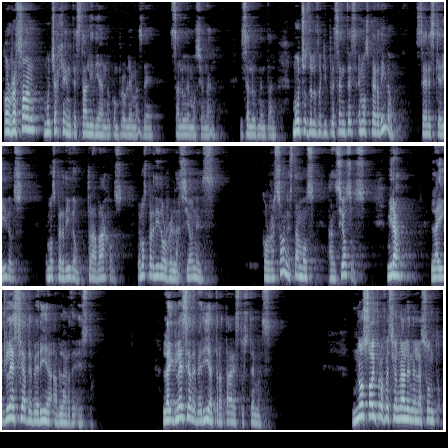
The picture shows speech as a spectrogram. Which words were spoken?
Con razón, mucha gente está lidiando con problemas de salud emocional y salud mental. Muchos de los aquí presentes hemos perdido seres queridos, hemos perdido trabajos, hemos perdido relaciones. Con razón estamos ansiosos. Mira, la iglesia debería hablar de esto. La iglesia debería tratar estos temas. No soy profesional en el asunto.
